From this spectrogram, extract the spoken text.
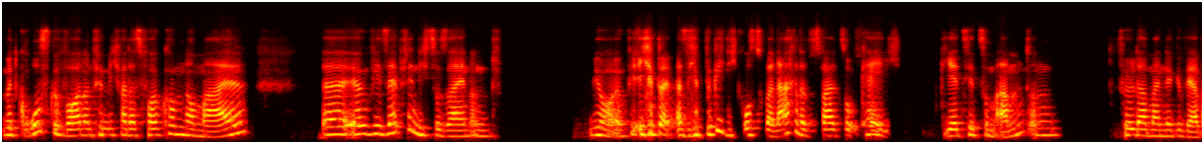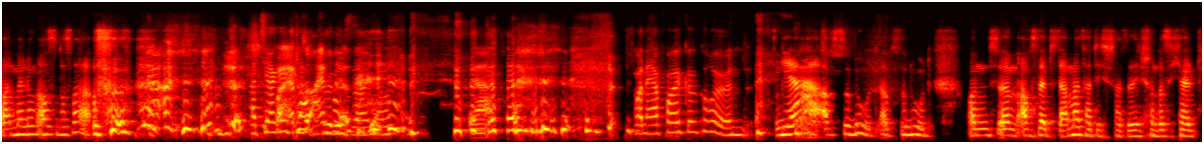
mit groß geworden und für mich war das vollkommen normal, äh, irgendwie selbstständig zu sein und ja, irgendwie, ich habe also ich habe wirklich nicht groß drüber nachgedacht. Es war halt so, okay, ich gehe jetzt hier zum Amt und fülle da meine Gewerbeanmeldung aus und das war's. Ja. Hat ja geklappt, so würde ich sagen. Ja. Von Erfolg gekrönt. Ja, absolut, absolut. Und ähm, auch selbst damals hatte ich tatsächlich schon, dass ich halt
